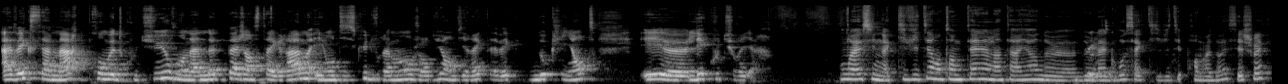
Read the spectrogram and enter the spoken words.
avec sa marque Promode Couture. On a notre page Instagram et on discute vraiment aujourd'hui en direct avec nos clientes et euh, les couturières. Ouais, c'est une activité en tant que telle à l'intérieur de, de la grosse activité Promode. Ouais, c'est chouette.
